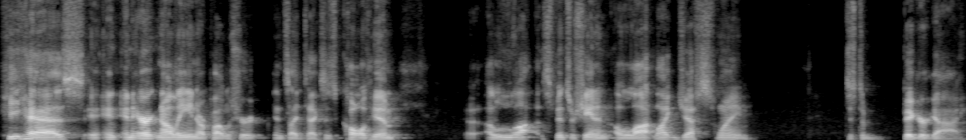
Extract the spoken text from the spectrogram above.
he has, and, and Eric Nahlin, our publisher inside Texas, called him a lot, Spencer Shannon, a lot like Jeff Swain, just a bigger guy.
